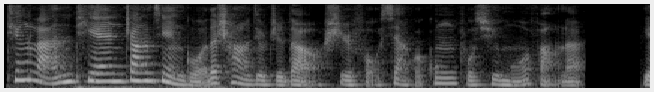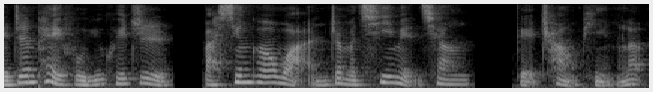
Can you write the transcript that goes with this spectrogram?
听蓝天张建国的唱，就知道是否下过功夫去模仿了。也真佩服余魁志，把《星河晚》这么凄美腔给唱平了。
